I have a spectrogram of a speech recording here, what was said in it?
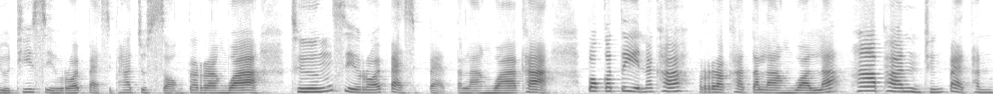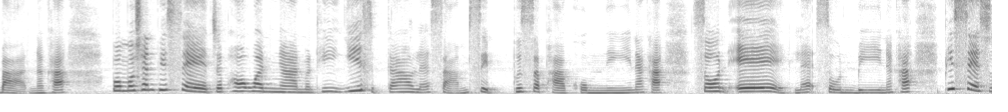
อยู่ที่ 485.2 ตารางวา ถึง 488 ตารางวาค่ะ ปกตินะคะ ราคาตารางวันละ 5,000 ถึง 8,000 บาทนะคะ โปรโมชั่นพิเศษเฉพาะวันงานวันที่ 29 และ 30 พฤษภาคมนี้นะคะ โซน A และโซน B นะคะ พิเศษสุ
